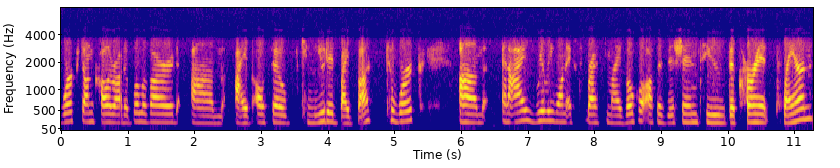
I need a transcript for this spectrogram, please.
worked on Colorado Boulevard. Um, I've also commuted by bus to work. Um, and I really want to express my vocal opposition to the current plan.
